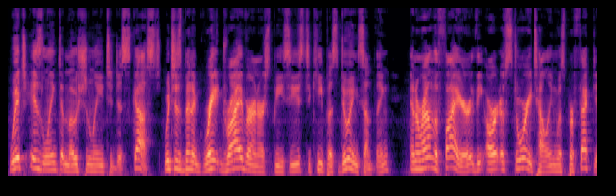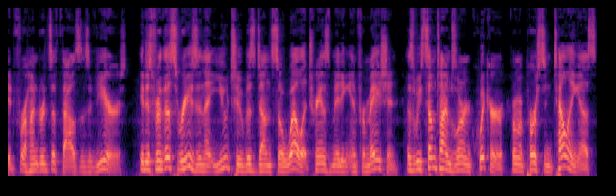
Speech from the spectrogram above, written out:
which is linked emotionally to disgust, which has been a great driver in our species to keep us doing something, and around the fire, the art of storytelling was perfected for hundreds of thousands of years. It is for this reason that YouTube has done so well at transmitting information, as we sometimes learn quicker from a person telling us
